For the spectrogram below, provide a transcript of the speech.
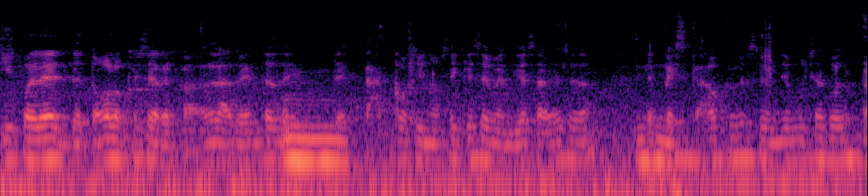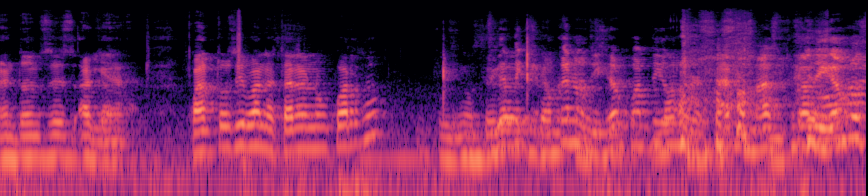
Y fue de, de todo lo que se recaudó, de las ventas de, Mm. de tacos y no sé qué se vendía esa vez, ¿verdad? De pescado, creo que se vendía muchas cosas. Entonces, acá. Ya. ¿Cuántos iban a estar en un cuarto? Pues no sé. Fíjate que nunca nos dijeron cuánto íbamos a estar, nomás cuando digamos,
